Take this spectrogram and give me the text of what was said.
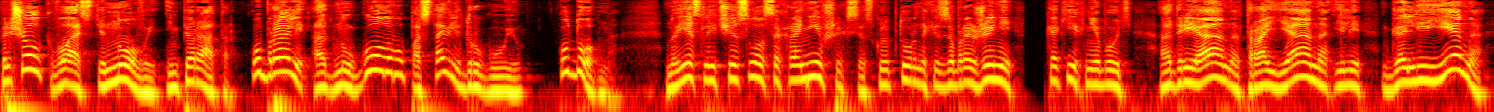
Пришел к власти новый император. Убрали одну голову, поставили другую. Удобно. Но если число сохранившихся скульптурных изображений каких-нибудь Адриана, Трояна или Галиена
